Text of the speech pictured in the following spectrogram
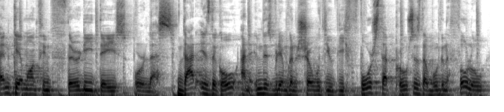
10K a month in 30 days or less. That is the goal. And in this video, I'm gonna share with you the four step process that we're gonna follow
